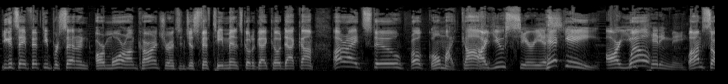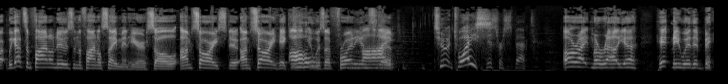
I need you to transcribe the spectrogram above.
You can save 50% or more on car insurance in just 15 minutes. Go to geico.com. All right, Stu. Oh, oh my God. Are you serious? Hickey. Are you well, kidding me? Well, I'm sorry. We got some final news in the final segment here. So I'm sorry, Stu. I'm sorry, Hickey. Oh, it was a Freudian my. slip. Two, twice. Disrespect. All right, Moralia, hit me with it, baby.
